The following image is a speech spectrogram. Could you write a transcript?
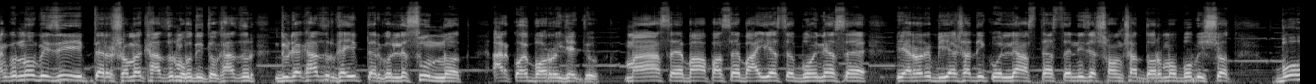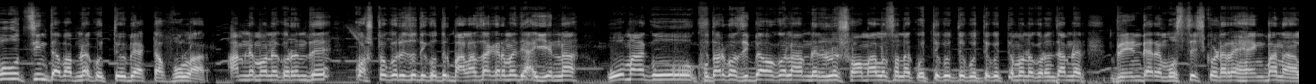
আঙ্গুর নবীজি ইফতারের সময় খাজুর মুখ দিত। খাজুর, দুইটা খাজুর খাই ইফতার করলে সুন্নত। আর কয় বড়ই খাইতো। মা আছে, বাপ আছে, ভাই আছে, বোন আছে। ইয়ারে বিয়া শাদি করলে আস্তে আস্তে নিজের সংসার, ধর্ম, ভবিষ্যৎ বহুত চিন্তা ভাবনা করতে হবে একটা ফুলার। আপনি মনে করেন যে কষ্ট করে যদি কত বালা জায়গার মধ্যে আইয়েন না, ও মা গো খোদার গজিবে হলে আপনার হলো সমালোচনা করতে করতে করতে করতে মনে করেন যে আপনার ব্রেনডারে মস্তিষ্কটারে হ্যাং বা না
